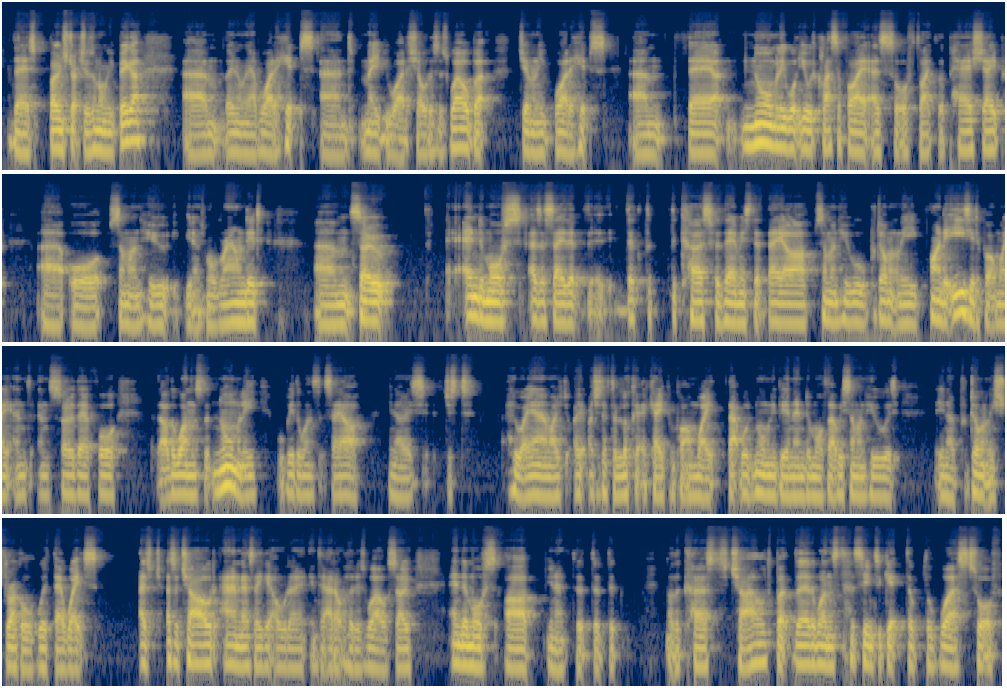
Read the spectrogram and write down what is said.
Their bone structures are normally bigger. Um, they normally have wider hips and maybe wider shoulders as well, but generally wider hips. Um, they're normally what you would classify as sort of like the pear shape uh, or someone who you know is more rounded. Um, so endomorphs, as I say, that the, the, the, curse for them is that they are someone who will predominantly find it easier to put on weight, and and so therefore are the ones that normally will be the ones that say, "Oh, you know, it's just." Who I am, I, I just have to look at a cake and put on weight. That would normally be an endomorph. That would be someone who would you know, predominantly struggle with their weights as as a child and as they get older into adulthood as well. So endomorphs are, you know, the the, the not the cursed child, but they're the ones that seem to get the, the worst sort of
